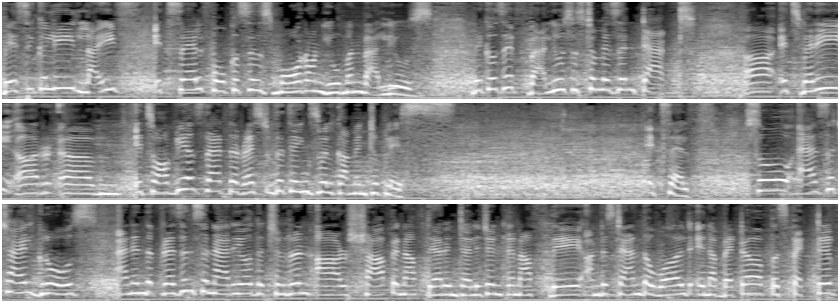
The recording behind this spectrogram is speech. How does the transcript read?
basically, life itself focuses more on human values. Because if value system is intact, uh, it's very uh, um, it's obvious that the rest of the things will come into place itself. So, as the child grows, and in the present scenario, the children are sharp enough, they are intelligent enough, they understand the world in a better perspective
